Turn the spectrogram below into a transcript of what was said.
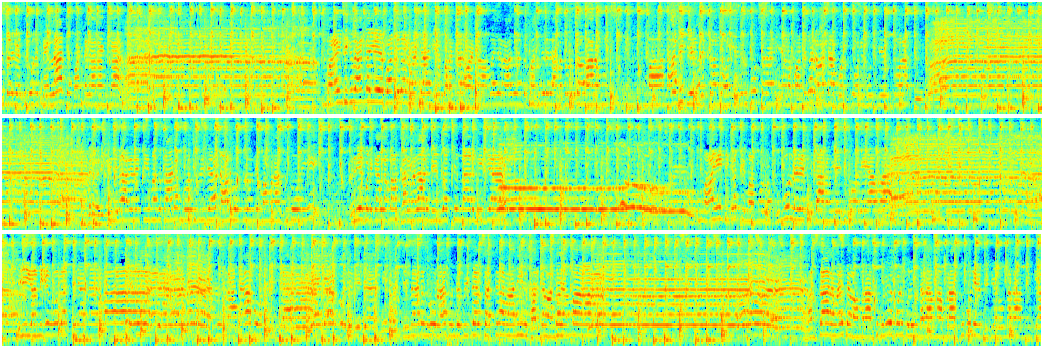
భర్తనే అందరు పెట్టుకొని తెల్లార్చే పండగనంగా మా ఇంటికి రాగా ఏ పండుగ పడ్డా ఏ పరంగా పడ్డా అమ్మయ్య రాదు అంటే పసిపిల్లగా అన్నతో సవారం మా నాటికి ఏం చెప్తాను ఎదురు చూస్తారని ఏడ పండుగ పడ్డా కొనుక్కొని గుర్తు చేసుకోవాలి. అడివడి మాకు తానం పోసి నాలుగు వద్దులుండి మమ్మల్ని మమ్మల్ని రేపటికల్లా మా కర్మగారు మేము వచ్చిన్నాడు బిడ్డ. మా ఇంటికి వచ్చి మమ్మల్ని పువ్వుల్లో మమ్మల్ని అరుచుకునే బిడ్డలు ఉన్నారా బిడ్డ?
